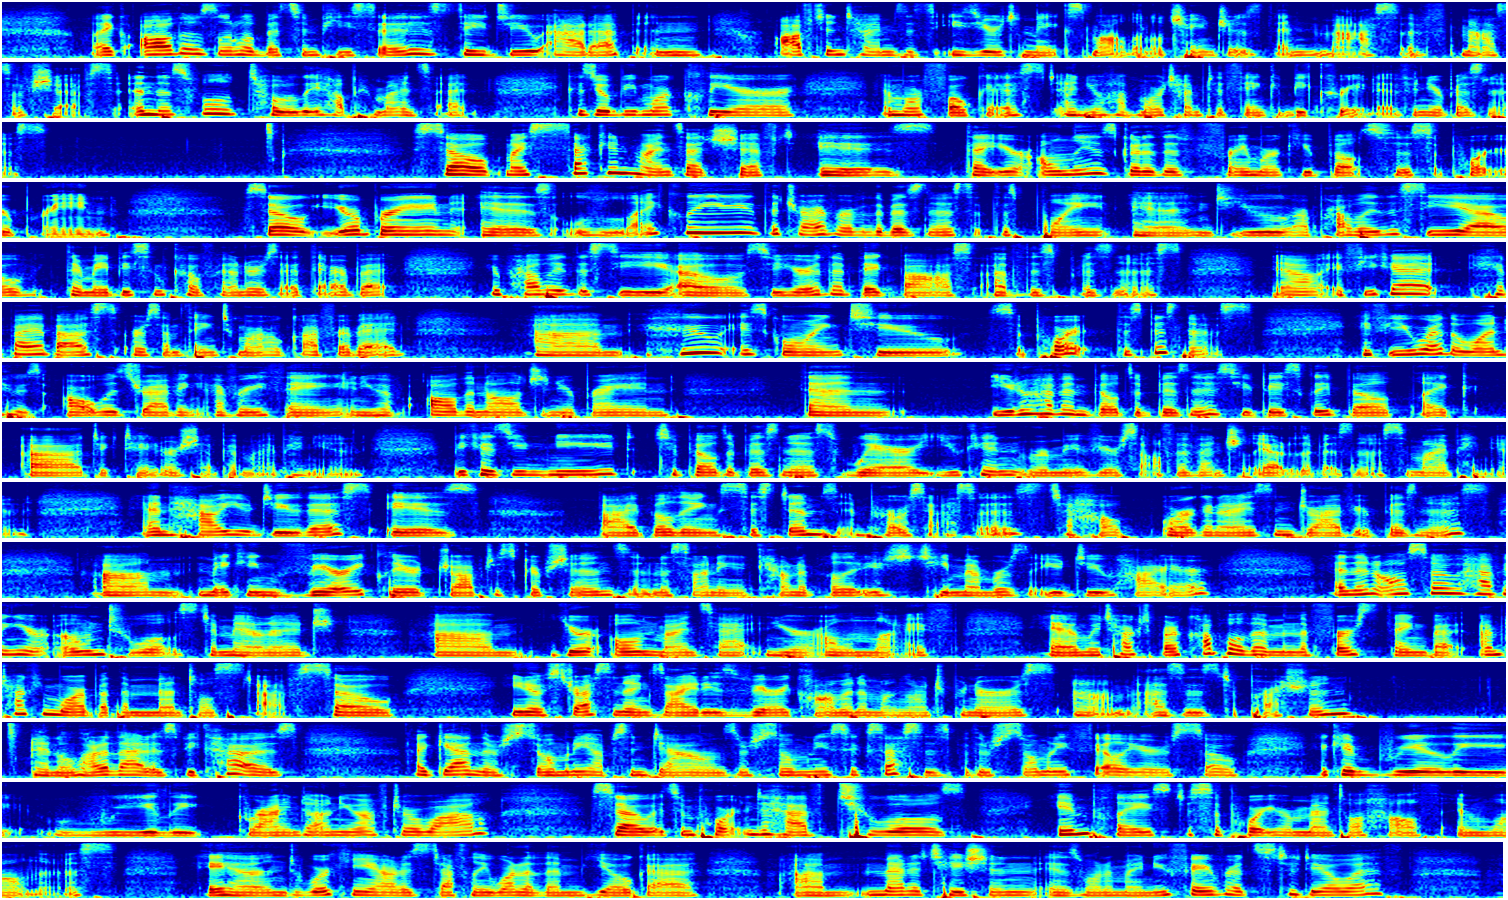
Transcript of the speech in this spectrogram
Like all those little bits and pieces, they do add up, and oftentimes it's easier to make small little changes than massive, massive shifts. And this will totally help your mindset because you'll be more clear and more focused, and you'll have more time to think and be creative in your business. So, my second mindset shift is that you're only as good as the framework you built to support your brain. So, your brain is likely the driver of the business at this point, and you are probably the CEO. There may be some co founders out there, but you're probably the CEO. So, you're the big boss of this business. Now, if you get hit by a bus or something tomorrow, God forbid, um, who is going to support this business? If you are the one who's always driving everything and you have all the knowledge in your brain, then you don't haven't built a business. You basically built like a dictatorship, in my opinion, because you need to build a business where you can remove yourself eventually out of the business, in my opinion. And how you do this is by building systems and processes to help organize and drive your business, um, making very clear job descriptions and assigning accountability to team members that you do hire, and then also having your own tools to manage um, your own mindset and your own life. And we talked about a couple of them in the first thing, but I'm talking more about the mental stuff. So, you know, stress and anxiety is very common among entrepreneurs, um, as is depression. And a lot of that is because, again, there's so many ups and downs, there's so many successes, but there's so many failures. So it can really, really grind on you after a while. So it's important to have tools in place to support your mental health and wellness. And working out is definitely one of them. Yoga, um, meditation is one of my new favorites to deal with.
